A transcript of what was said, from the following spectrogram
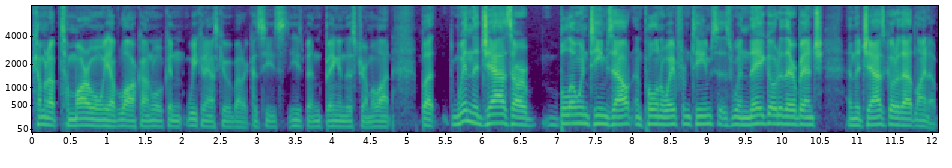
coming up tomorrow when we have Locke on, we can we can ask him about it because he's he's been banging this drum a lot. But when the Jazz are blowing teams out and pulling away from teams, is when they go to their bench and the Jazz go to that lineup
